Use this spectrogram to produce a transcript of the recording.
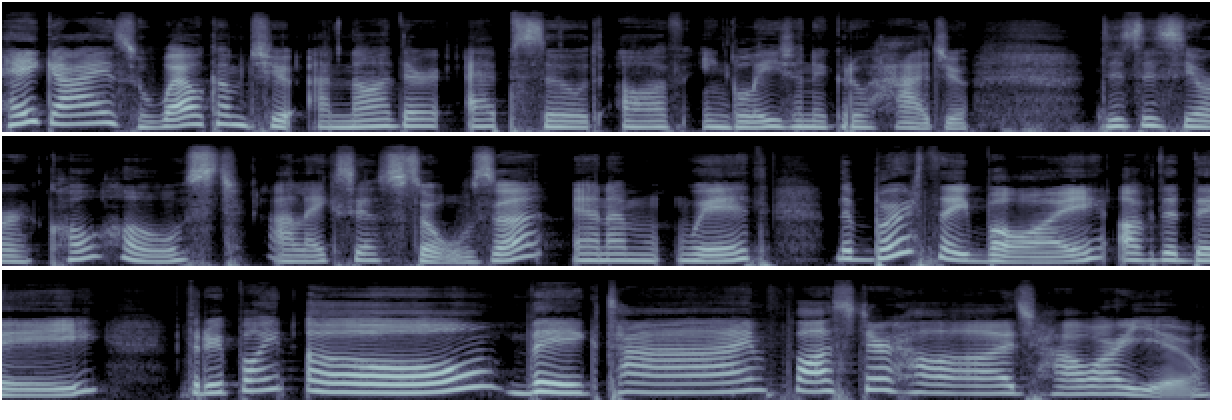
Hey guys, welcome to another episode of Inglês Cru Rádio. This is your co-host, Alexia Souza, and I'm with the birthday boy of the day, 3.0, big time, Foster Hodge. How are you?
